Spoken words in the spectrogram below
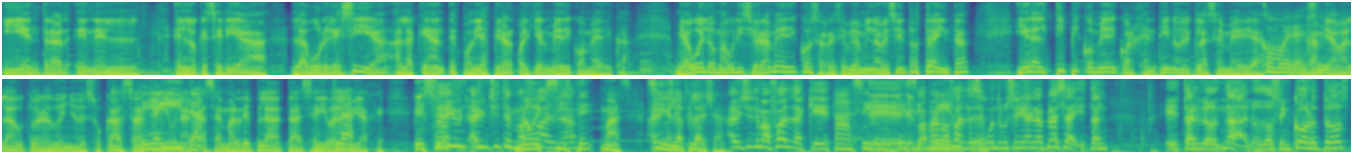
y entrar en el en lo que sería la burguesía a la que antes podía aspirar cualquier médico o médica. Mi abuelo Mauricio era médico, se recibió en 1930 y era el típico médico argentino de clase media. ¿Cómo era ese? Cambiaba el auto, era dueño de su casa, Tenía tenía, una casa en Mar de Plata, se iba Claro. de viaje. Eso Sí, hay un- hay un chiste en no existe más. Hay Sí, un en la playa. Hay un chiste en Mafalda que Ah, sí, eh, el papá de Mafalda se encuentra un señor en la playa y están están los, nada, los dos en cortos.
